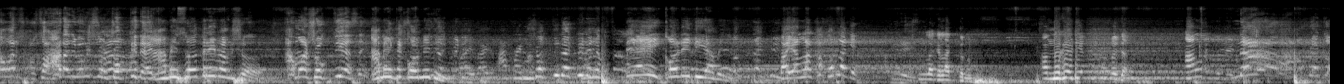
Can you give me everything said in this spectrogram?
আমার হাড়ারি শক্তি নাই আমি চৌধুরী বংশ আমার শক্তি আছে। আমি একটা কনি দিই শক্তি দেখবি এই কনি দিই আমি। ভাই আল্লাহ লাগে। লাগে লাগতো না। আপনাকে না আমরা তো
